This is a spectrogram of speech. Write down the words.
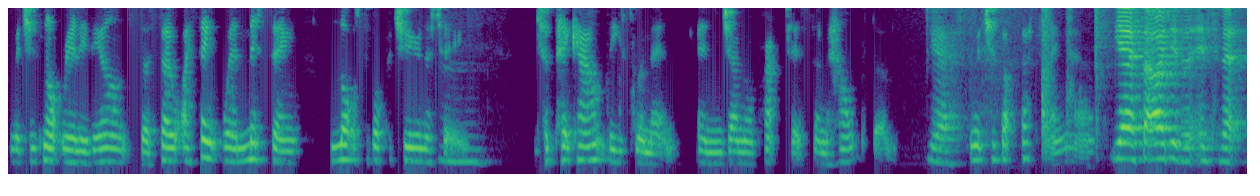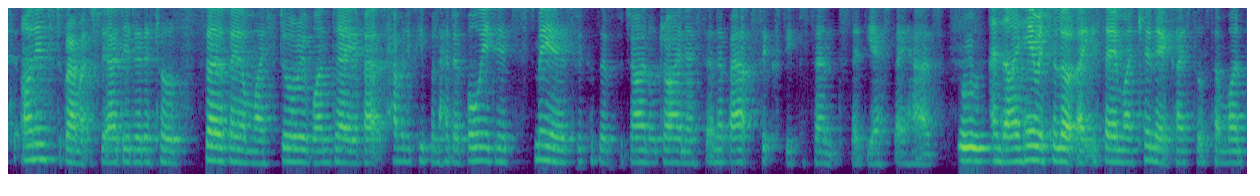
which is not really the answer. So I think we're missing lots of opportunities mm. to pick out these women in general practice and help them. Yes. Which is upsetting, yeah. So I did an internet, on Instagram actually, I did a little survey on my story one day about how many people had avoided smears because of vaginal dryness, and about 60% said yes, they had. Mm. And I hear it a lot, like you say, in my clinic. I saw someone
